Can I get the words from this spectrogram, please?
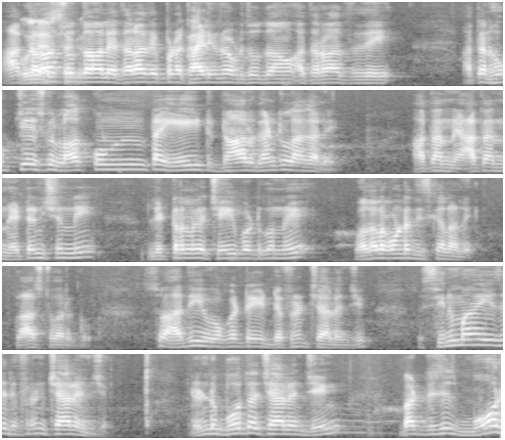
ఆ తర్వాత చూద్దాంలే తర్వాత ఎప్పుడు ఖాళీ ఉన్నప్పుడు చూద్దాం ఆ తర్వాతది అతను హుక్ చేసుకుని లాక్కుంటా ఎయిట్ నాలుగు గంటలు లాగాలి. అతన్ని అతని అటెన్షన్ని లిటరల్గా చేయి పట్టుకుని వదలకుండా తీసుకెళ్ళాలి లాస్ట్ వరకు. సో అది ఒకటి డిఫరెంట్ ఛాలెంజ్ సినిమా ఈజ్ ఎ డిఫరెంట్ ఛాలెంజ్ రెండు both challenging but this is more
